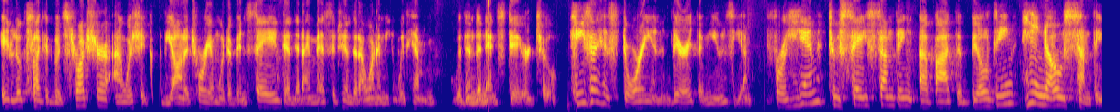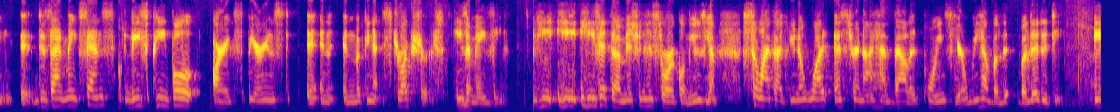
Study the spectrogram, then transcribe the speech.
it looks like a good structure. I wish it, the auditorium would have been saved, and then I message him that I want to meet with him within the next day or two. He's a historian there at the museum. For him to say something about the building, he knows something. Uh, Does that make sense? These people are experienced in, in looking at structures. He's amazing. He, he he's at the Mission Historical Museum. So I thought, you know what, Esther and I have valid points here. We have validity in,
